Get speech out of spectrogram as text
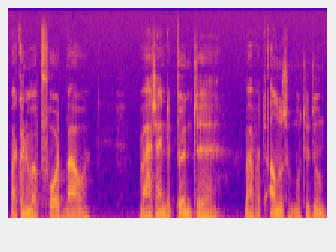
Waar kunnen we op voortbouwen? Waar zijn de punten waar we het anders op moeten doen?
